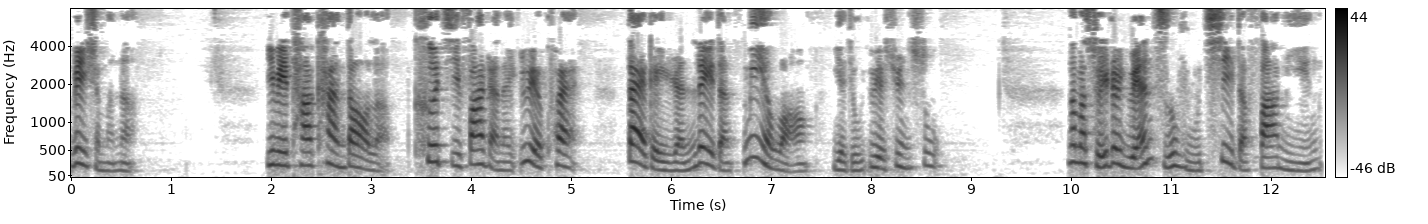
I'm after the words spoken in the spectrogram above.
为什么呢？因为他看到了科技发展的越快，带给人类的灭亡也就越迅速。那么，随着原子武器的发明，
